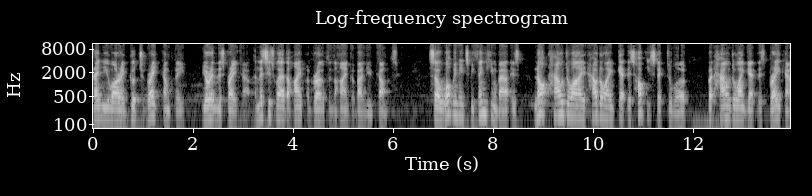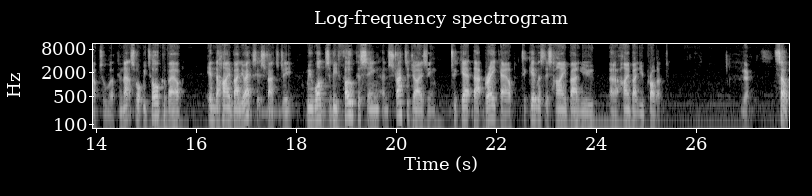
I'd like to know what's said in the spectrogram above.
then you are a good to great company. You're in this breakout, and this is where the hyper growth and the hyper value comes. So what we need to be thinking about is not how do I how do I get this hockey stick to work, but how do I get this breakout to work? And that's what we talk about in the high value exit strategy we want to be focusing and strategizing to get that breakout to give us this high value uh, high value product. Yeah. So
